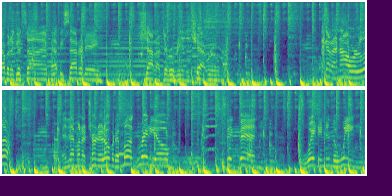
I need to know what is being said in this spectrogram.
Having a good time. Happy Saturday. Shout out to everybody in the chat room. I got an hour left, and then I'm going to turn it over to Mug Radio. Big Ben waiting in the wings.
